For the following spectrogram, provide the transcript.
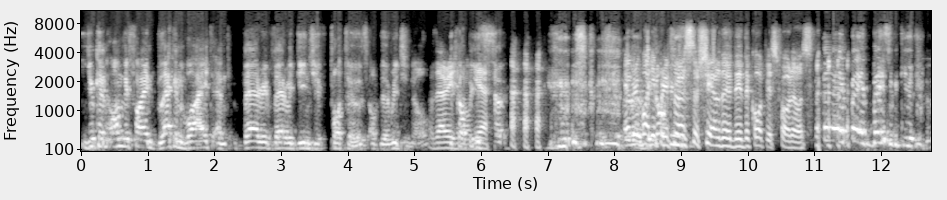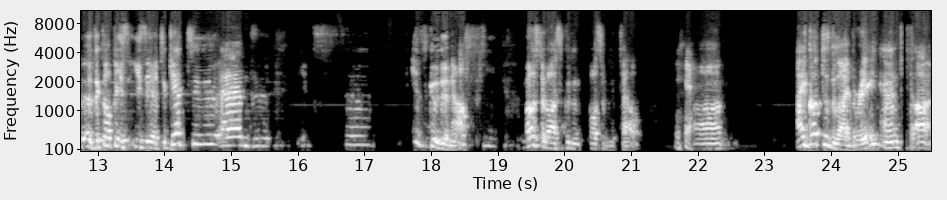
you can only find black and white and very, very dingy photos of the original. The original, the yeah. So... Everybody prefers to share the, the, the copies photos. Basically, the copy is easier to get to and it's, uh, it's good enough. Most of us couldn't possibly tell. Yeah. Uh, I got to the library, and uh,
